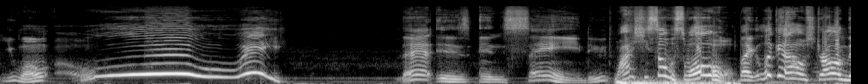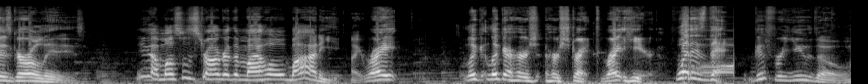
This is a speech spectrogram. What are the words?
You won't. Ooh wee! That is insane, dude. Why is she so swole? Like, look at how strong this girl is. You got muscles stronger than my whole body. Like, right? Look, look at her her strength right here. What is that? Good for you, though.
